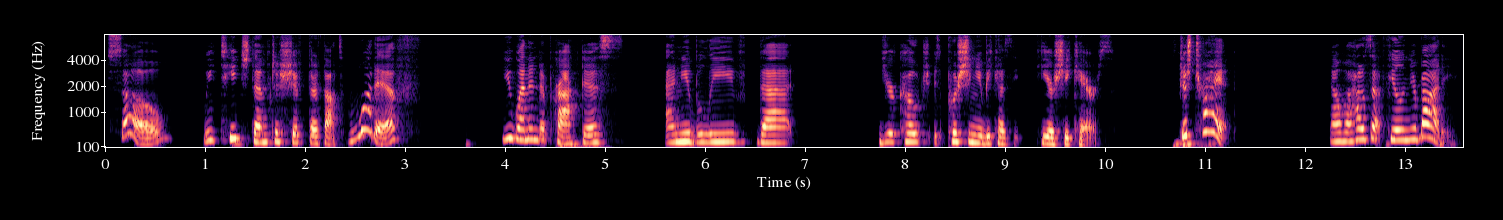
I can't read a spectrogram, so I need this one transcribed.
So we teach them to shift their thoughts. What if you went into practice and you believed that your coach is pushing you because he or she cares? Just try it. Now, how does that feel in your body?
